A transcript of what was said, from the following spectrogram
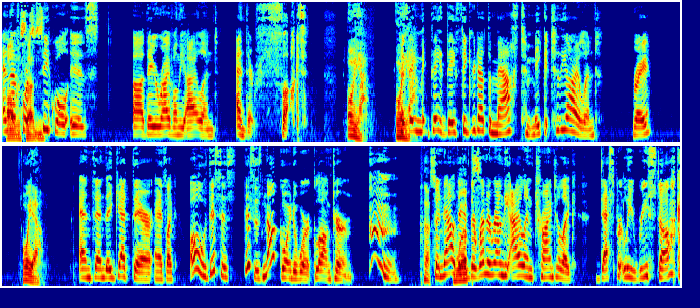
And All then, of of course, sudden. the sequel is uh, they arrive on the island and they're fucked. Oh yeah. Oh 'Cause yeah. They, they, they figured out the math to make it to the island, right? Oh yeah. And then they get there and it's like, oh, this is, this is not going to work long term. Hmm. so now they're, they're running around the island trying to like desperately restock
